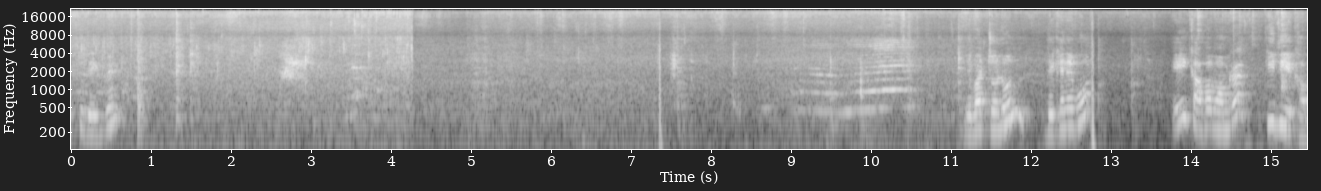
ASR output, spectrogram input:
একটু দেখবেন। এবার চলুন দেখে নেব এই কাবাব আমরা কি দিয়ে খাব।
